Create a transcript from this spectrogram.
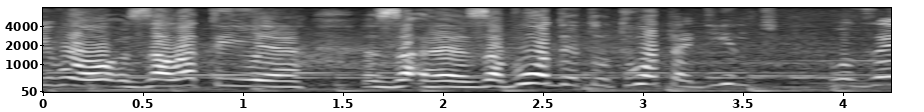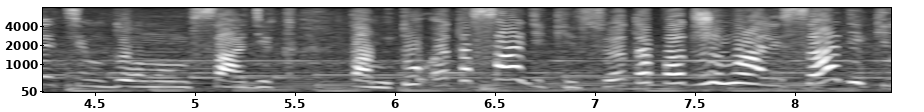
его золотые за- э, заводы. Тут вот один, вот за этим домом садик. Там ту, это садики, все это поджимали садики,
